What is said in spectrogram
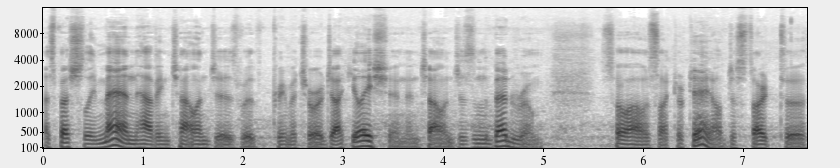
especially men having challenges with premature ejaculation and challenges in the bedroom. So I was like, okay, I'll just start to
